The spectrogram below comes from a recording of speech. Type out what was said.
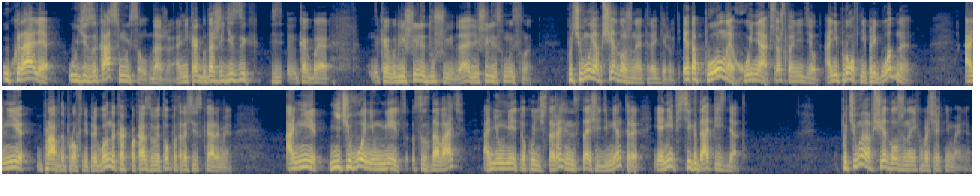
украли у языка смысл даже. Они как бы даже язык как бы, как бы лишили души, да? лишили смысла. Почему я вообще должен на это реагировать? Это полная хуйня, все, что они делают. Они проф непригодны, они, правда, проф непригодны, как показывает опыт российской армии. Они ничего не умеют создавать, они умеют только уничтожать, они настоящие дементоры, и они всегда пиздят почему я вообще должен на них обращать внимание?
